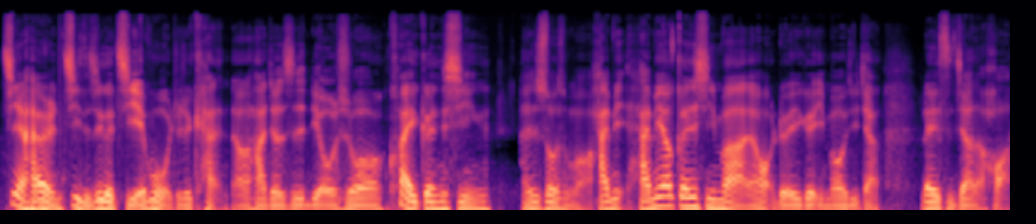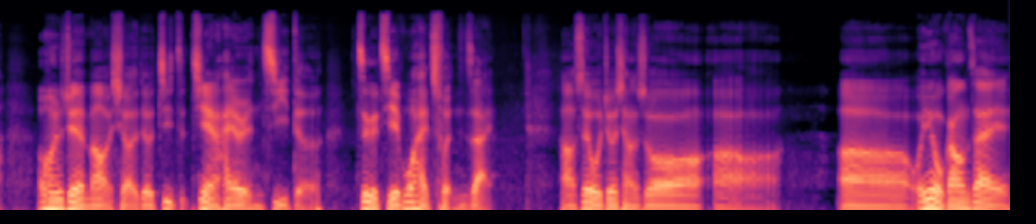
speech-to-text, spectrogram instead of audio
竟然还有人记得这个节目，我就去看。然后他就是留说快更新，还是说什么还没还没有更新嘛？然后留一个 emoji 这样类似这样的话。我就觉得蛮好笑的，就记得竟然还有人记得这个节目还存在，啊，所以我就想说，啊啊，因为我刚刚在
